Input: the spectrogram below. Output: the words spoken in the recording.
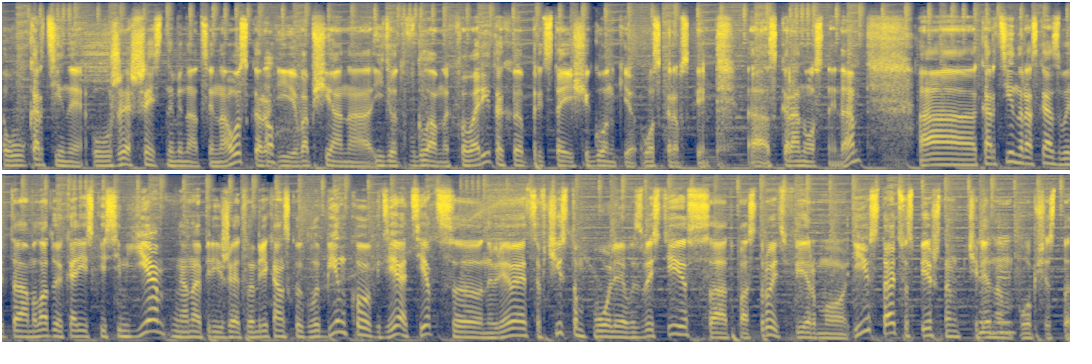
у картины уже шесть номинаций на Оскар, Ох. и вообще она идет в главных фаворитах э, предстоящей гонки Оскаровской, э, скороносной, да. А, картина рассказывает о молодой корейской семье. Она переезжает в американскую глубинку, где отец э, намеревается в чистом поле возвести сад, построить ферму и стать успешным членом общества.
